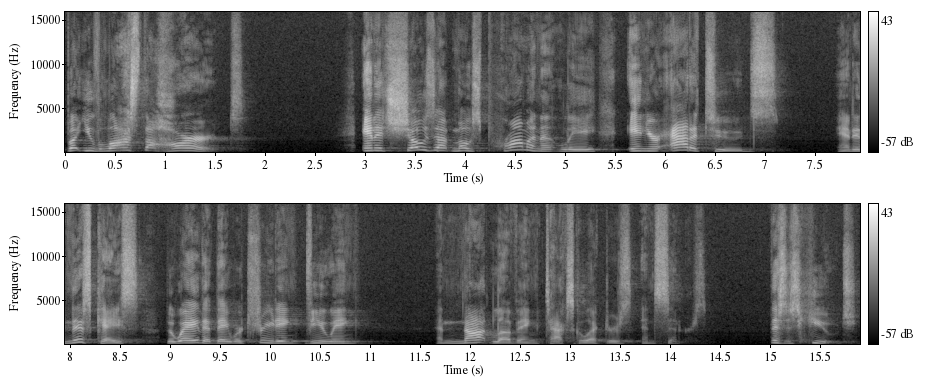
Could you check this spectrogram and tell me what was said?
but you've lost the heart. And it shows up most prominently in your attitudes. And in this case, the way that they were treating, viewing, and not loving tax collectors and sinners. This is huge.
